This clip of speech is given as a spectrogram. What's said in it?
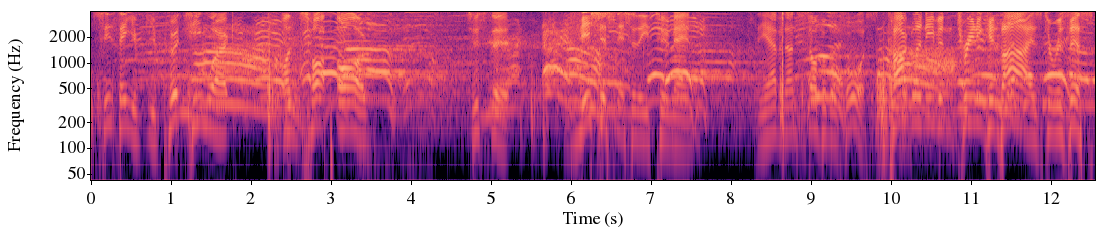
Since then, you, you put teamwork on top of just the viciousness of these two men, and you have an unstoppable force. Coughlin even training his eyes to resist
